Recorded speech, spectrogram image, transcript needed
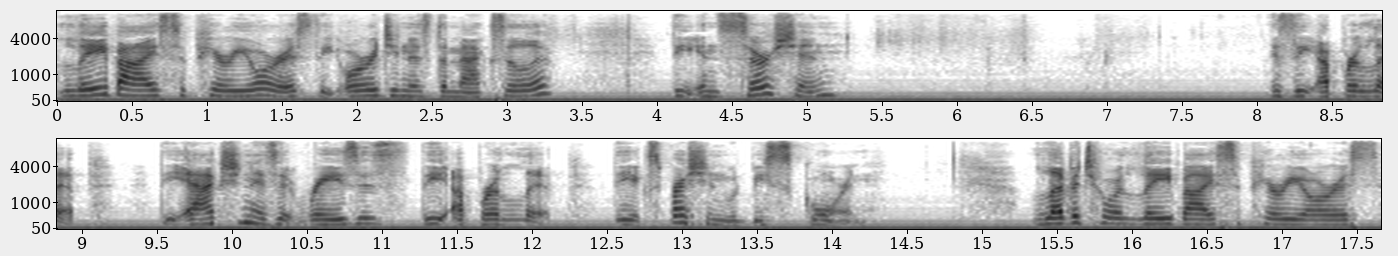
labii superioris, the origin is the maxilla. The insertion is the upper lip. The action is it raises the upper lip. The expression would be scorn. Levator labii superioris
